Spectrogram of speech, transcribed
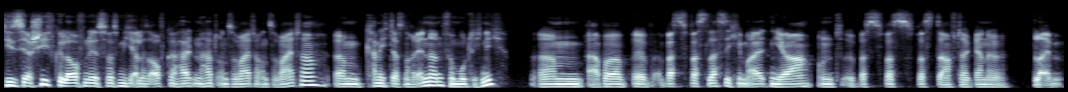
dieses Jahr schiefgelaufen ist, was mich alles aufgehalten hat und so weiter und so weiter. Ähm, kann ich das noch ändern? Vermutlich nicht. Ähm, aber äh, was, was lasse ich im alten Jahr und äh, was, was, was darf da gerne bleiben?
